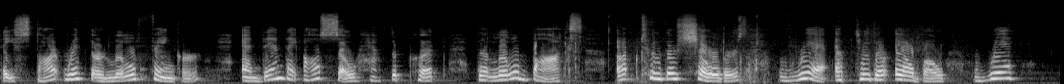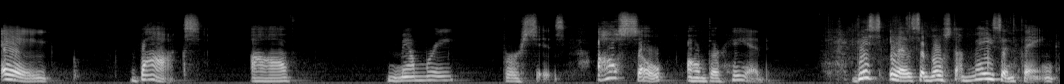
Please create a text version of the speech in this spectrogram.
They start with their little finger, and then they also have to put the little box up to their shoulders, with, up to their elbow, with a box of memory verses, also on their head. This is the most amazing thing,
